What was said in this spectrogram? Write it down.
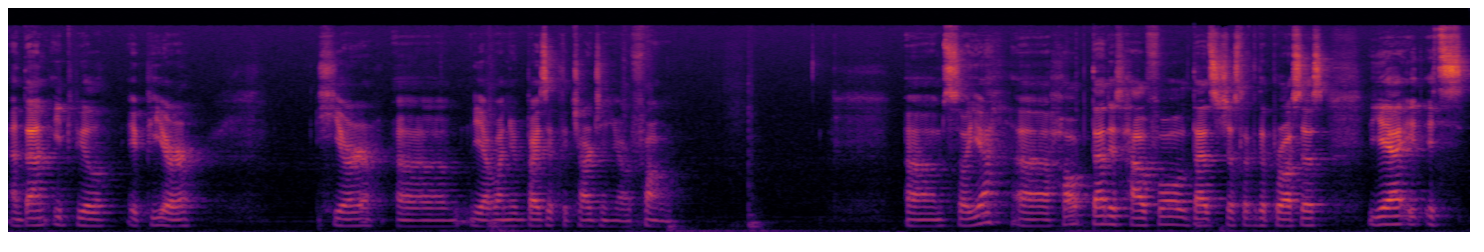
and then it will appear here, um, yeah, when you're basically charging your phone. Um, so yeah, uh, hope that is helpful. That's just like the process. Yeah, it, it's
